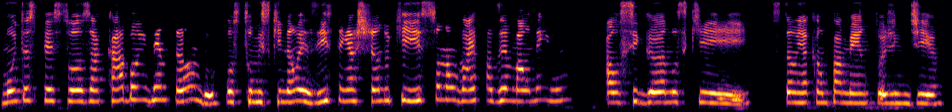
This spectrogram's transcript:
muitas pessoas acabam inventando costumes que não existem, achando que isso não vai fazer mal nenhum aos ciganos que estão em acampamento hoje em dia.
